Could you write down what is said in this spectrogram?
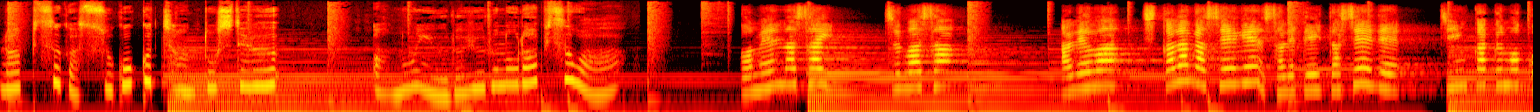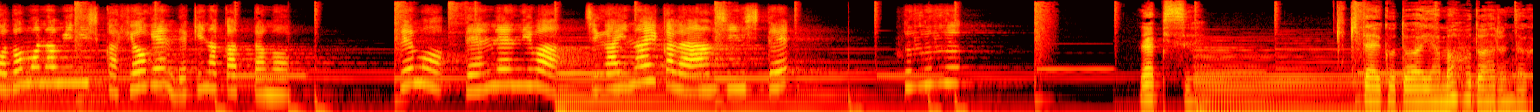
ラピスがすごくちゃんとしてる。あのゆるゆるのラピスは？ごめんなさい翼。あれは力が制限されていたせいで人格も子供並みにしか表現できなかったのでも天然には違いないから安心して。ふふふ。ラピス聞きたいことは山ほどあるんだが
